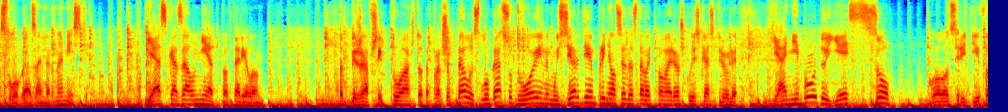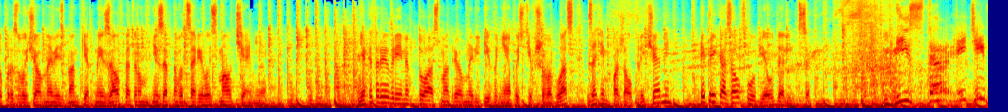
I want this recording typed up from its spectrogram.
Слуга замер на месте. «Я сказал нет», — повторил он. Подбежавший Туа что-то прошептал, и слуга с удвоенным усердием принялся доставать поварешку из кастрюли. «Я не буду есть суп!» Голос Ретифа прозвучал на весь банкетный зал, в котором внезапно воцарилось молчание. Некоторое время Птуа смотрел на Ретифа, не опустившего глаз, затем пожал плечами и приказал слуге удалиться. «Мистер Ретиф!»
